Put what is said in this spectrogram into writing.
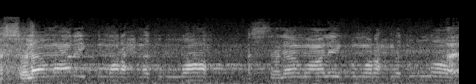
السلام عليكم ورحمة الله السلام عليكم ورحمة الله.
